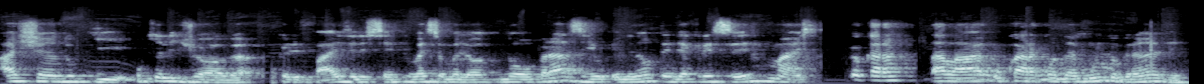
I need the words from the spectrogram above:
achando que o que ele joga, o que ele faz, ele sempre vai ser o melhor no Brasil. Ele não tende a crescer mais. Porque o cara tá lá, o cara quando é muito grande,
